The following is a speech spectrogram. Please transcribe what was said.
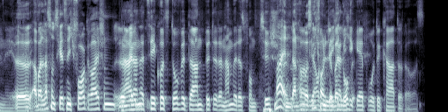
Nee, äh, aber sein. lass uns jetzt nicht vorgreifen. Äh, Na, dann erzähl kurz Dovedan bitte, dann haben wir das vom Tisch. Nein, also dann haben wir es nicht von eine lächerliche gelb-rote Karte oder was?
